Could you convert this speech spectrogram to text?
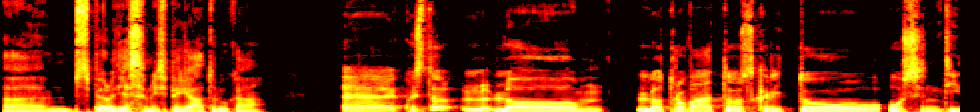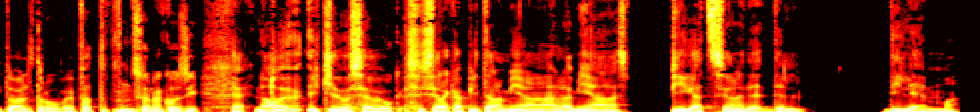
Uh, spero di essermi spiegato, Luca. Eh, questo l'ho, l'ho, trovato scritto o sentito altrove. Fatto, funziona così. Okay. No, tu... chiedo se, avevo, se, si era capita la mia, la mia spiegazione de, del dilemma.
